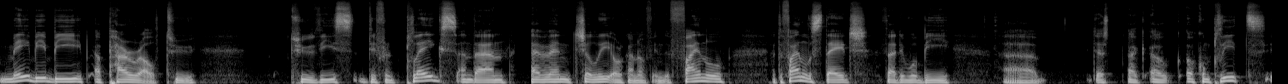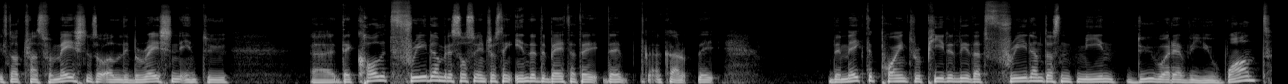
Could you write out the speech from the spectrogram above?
maybe be a parallel to to these different plagues and then eventually or kind of in the final at the final stage that it will be uh, just like a, a, complete if not transformation so a liberation into uh, they call it freedom but it's also interesting in the debate that they they kind of they they make the point repeatedly that freedom doesn't mean do whatever you want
